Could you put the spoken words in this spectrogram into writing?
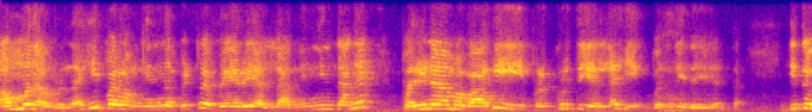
ಅಮ್ಮನವರು ನಹಿ ಪರಂ ನಿನ್ನ ಬಿಟ್ರೆ ಬೇರೆ ಅಲ್ಲ. ನಿನ್ನಿಂದಾನೇ ಪರಿಣಾಮವಾಗಿ ಈ ಪ್ರಕೃತಿ ಎಲ್ಲ ಹೀಗ್ ಬಂದಿದೆ ಅಂತ. ಇದು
